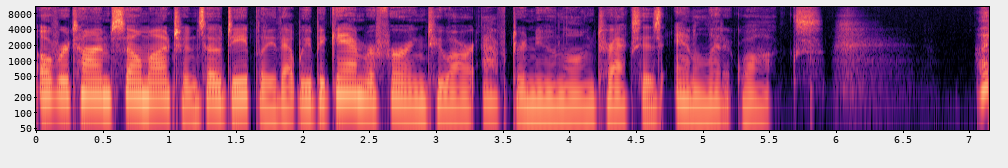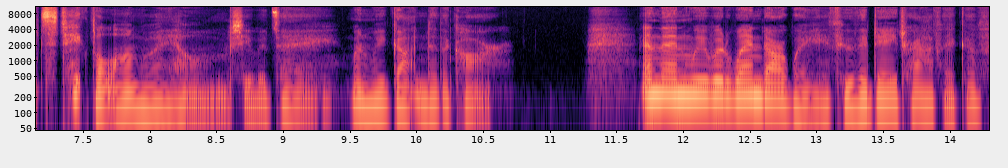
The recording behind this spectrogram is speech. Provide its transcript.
over time so much and so deeply that we began referring to our afternoon long treks as analytic walks. Let's take the long way home, she would say when we got into the car. And then we would wend our way through the day traffic of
